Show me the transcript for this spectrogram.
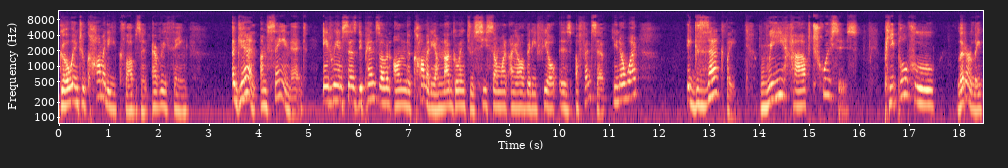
go into comedy clubs and everything, again, I'm saying it. Adrian says, depends on, on the comedy. I'm not going to see someone I already feel is offensive. You know what? Exactly. We have choices. People who literally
